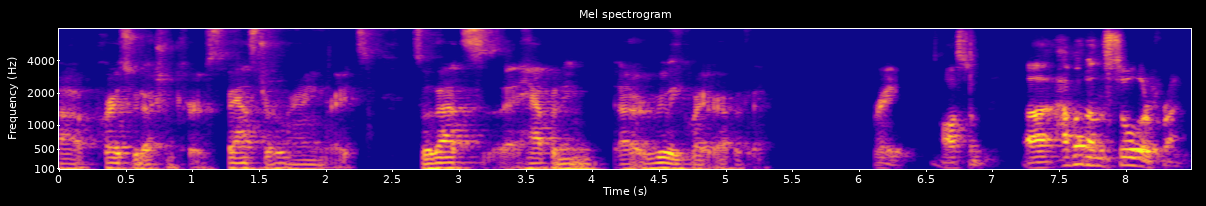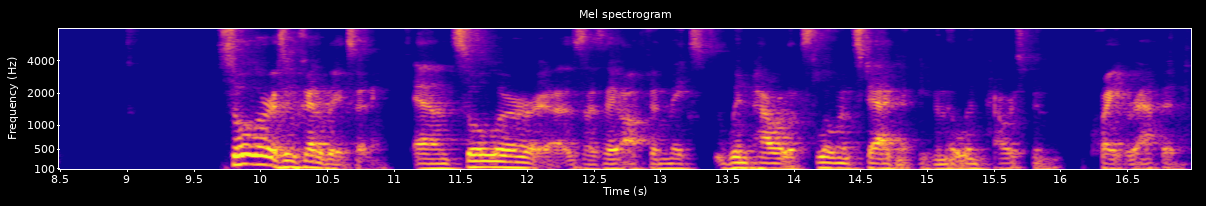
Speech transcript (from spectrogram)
uh, price reduction curves, faster learning rates. So that's uh, happening uh, really quite rapidly. Great, awesome. Uh, how about on the solar front? Solar is incredibly exciting. And solar, as I say, often makes wind power look slow and stagnant, even though wind power has been quite rapid.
